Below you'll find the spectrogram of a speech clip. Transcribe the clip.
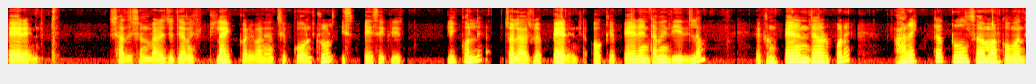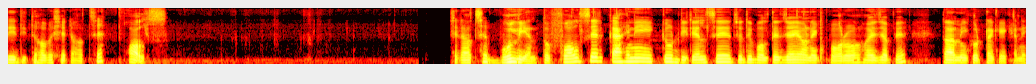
প্যারেন্ট সাজেশন বারে যদি আমি ক্লিক করি মানে হচ্ছে কন্ট্রোল স্পেসে ক্লিক করলে চলে আসবে প্যারেন্ট ওকে প্যারেন্ট আমি দিয়ে দিলাম। এখন প্যারেন্ট দেওয়ার পরে আরেকটা টুলস আমার কমা দিয়ে দিতে হবে, সেটা হচ্ছে ফলস সেটা হচ্ছে বুলিয়ান। তো ফলসের কাহিনী একটু ডিটেলসে যদি বলতে যাই, অনেক বড় হয়ে যাবে। তো আমি কোডটাকে এখানে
